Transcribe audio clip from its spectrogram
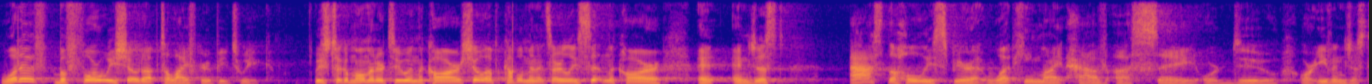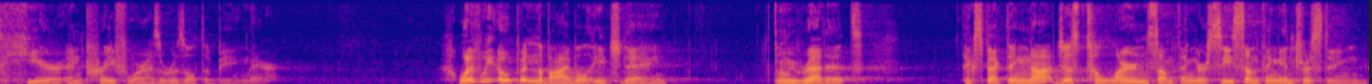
What if before we showed up to life group each week, we just took a moment or two in the car, show up a couple minutes early, sit in the car, and, and just ask the Holy Spirit what He might have us say or do, or even just hear and pray for as a result of being there? What if we opened the Bible each day and we read it, expecting not just to learn something or see something interesting,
